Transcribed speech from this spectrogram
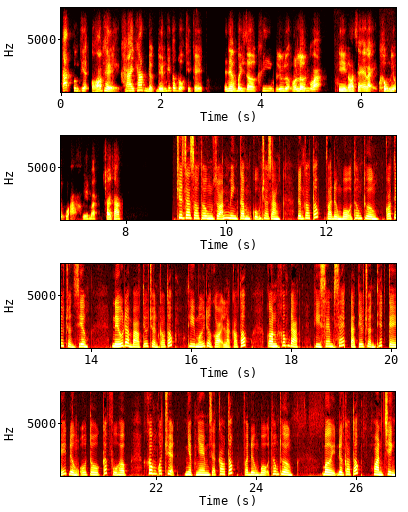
các phương tiện có thể khai thác được đến cái tốc độ thiết kế. Thế nhưng bây giờ khi lưu lượng nó lớn quá thì nó sẽ lại không hiệu quả về mặt khai thác. Chuyên gia giao thông Doãn Minh Tâm cũng cho rằng đường cao tốc và đường bộ thông thường có tiêu chuẩn riêng. Nếu đảm bảo tiêu chuẩn cao tốc thì mới được gọi là cao tốc, còn không đạt thì xem xét đạt tiêu chuẩn thiết kế đường ô tô cấp phù hợp, không có chuyện nhập nhèm giữa cao tốc và đường bộ thông thường. Bởi đường cao tốc hoàn chỉnh,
